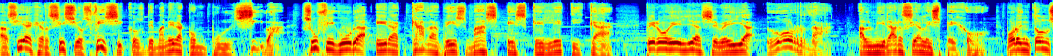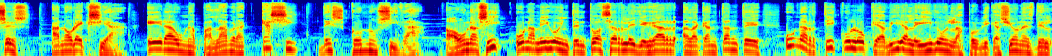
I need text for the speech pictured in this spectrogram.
hacía ejercicios físicos de manera compulsiva. Su figura era cada vez más esquelética, pero ella se veía gorda al mirarse al espejo. Por entonces, anorexia era una palabra casi desconocida. Aún así, un amigo intentó hacerle llegar a la cantante un artículo que había leído en las publicaciones del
